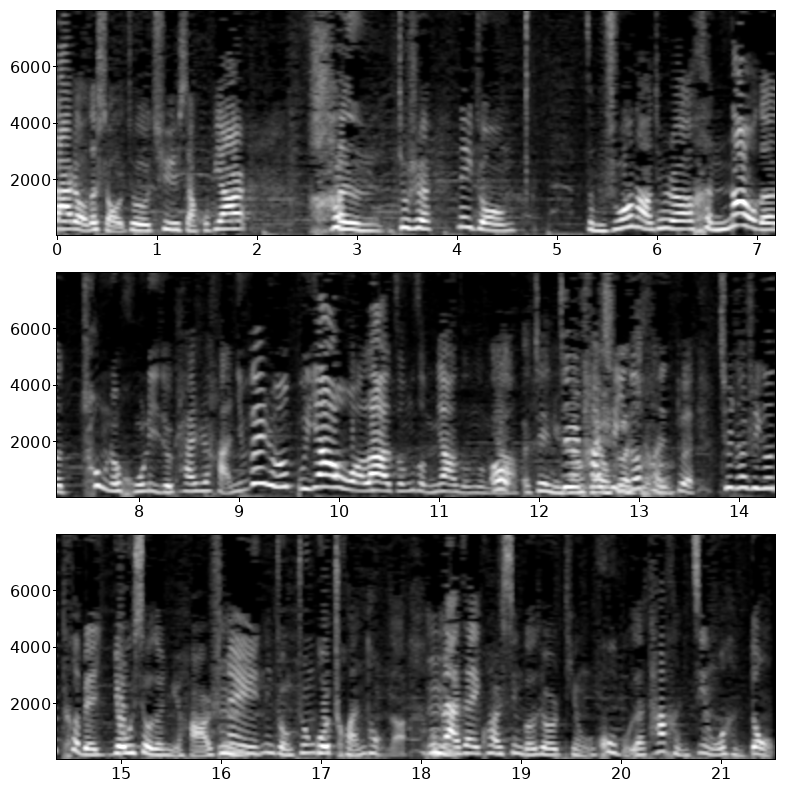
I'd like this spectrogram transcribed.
拉着我的手就去小湖边儿，很就是那种。怎么说呢？就是很闹的，冲着狐狸就开始喊：“你为什么不要我了？怎么怎么样？怎么怎么样？”哦，这女其实她是一个很对，其实她是一个特别优秀的女孩，是那、那种中国传统的。我们俩在一块儿性格就是挺互补的，她很静，我很动。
